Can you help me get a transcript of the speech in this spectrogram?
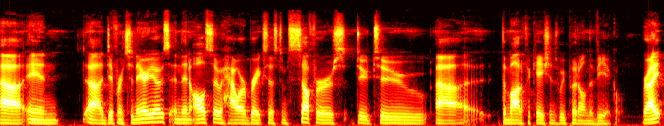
uh, and uh, different scenarios, and then also how our brake system suffers due to uh, the modifications we put on the vehicle, right?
